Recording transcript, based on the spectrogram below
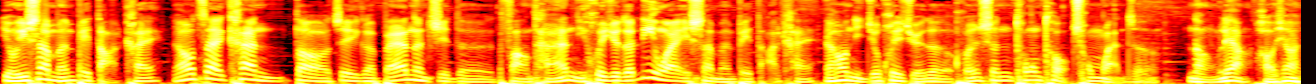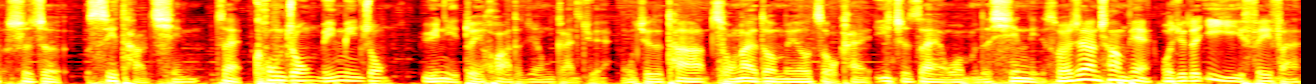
有一扇门被打开，然后再看到这个 Banerjee 的访谈，你会觉得另外一扇门被打开，然后你就会觉得浑身通透，充满着能量，好像是这西塔琴在空中冥冥中。与你对话的这种感觉，我觉得它从来都没有走开，一直在我们的心里。所以这张唱片，我觉得意义非凡。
